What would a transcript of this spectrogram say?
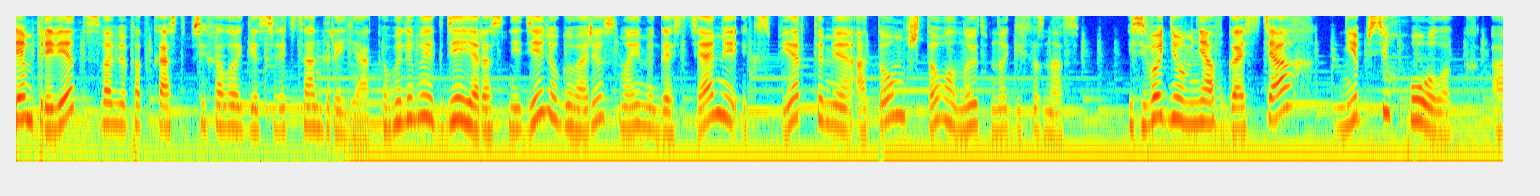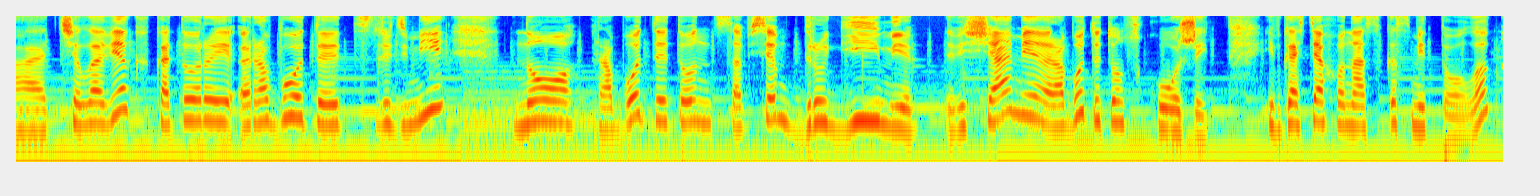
Всем привет! С вами подкаст «Психология» с Александрой Яковлевой, где я раз в неделю говорю с моими гостями, экспертами о том, что волнует многих из нас. И сегодня у меня в гостях не психолог, а человек, который работает с людьми, но работает он совсем другими вещами, работает он с кожей. И в гостях у нас косметолог,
